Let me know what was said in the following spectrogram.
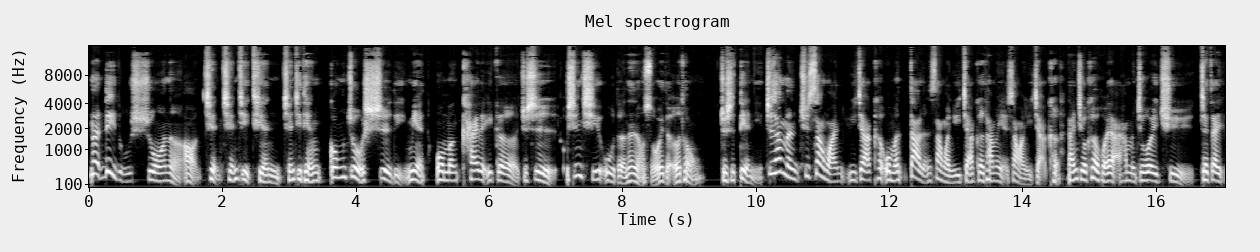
那例如说呢，哦，前前几天前几天工作室里面，我们开了一个就是星期五的那种所谓的儿童。就是电影，就是他们去上完瑜伽课，我们大人上完瑜伽课，他们也上完瑜伽课，篮球课回来，他们就会去就在。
